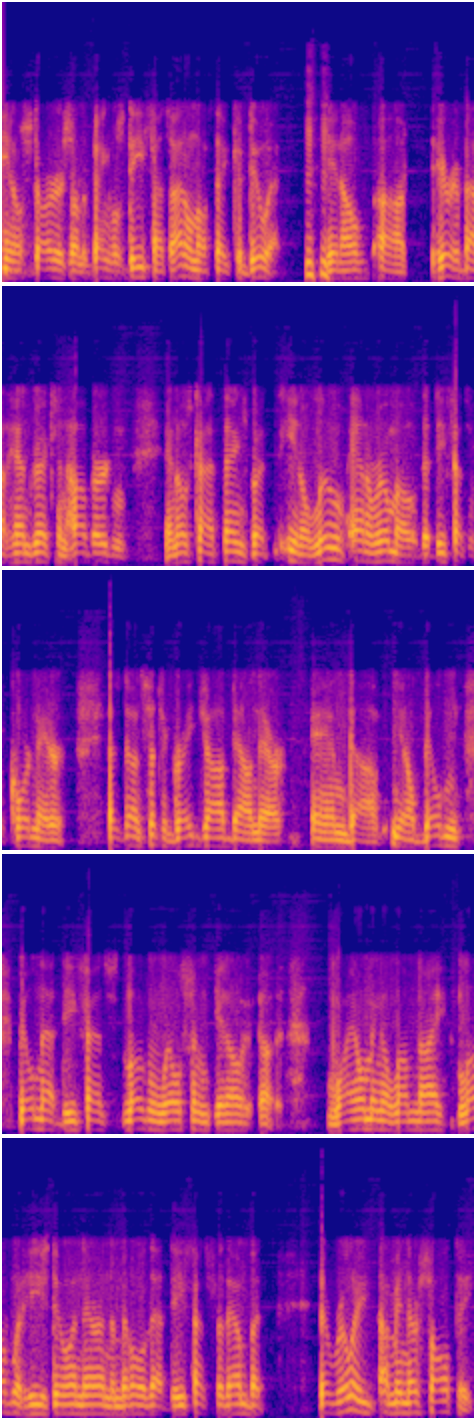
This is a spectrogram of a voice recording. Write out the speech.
you know, starters on the Bengals defense. I don't know if they could do it. you know, uh, hear about Hendricks and Hubbard and, and those kind of things. But, you know, Lou Anarumo, the defensive coordinator, has done such a great job down there and, uh, you know, building, building that defense. Logan Wilson, you know, uh, Wyoming alumni, love what he's doing there in the middle of that defense for them. But they're really, I mean, they're salty,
